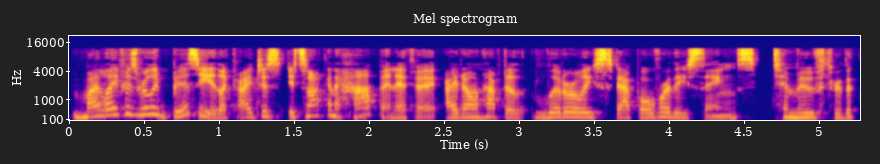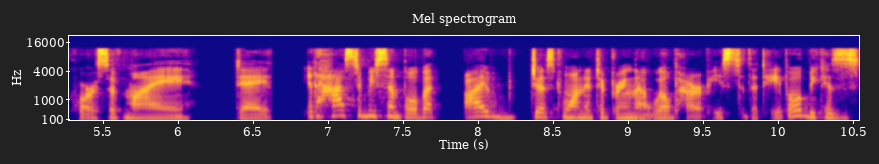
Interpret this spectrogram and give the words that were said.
my life is really busy. Like I just, it's not going to happen if I, I don't have to literally step over these things to move through the course of my day. It has to be simple, but I just wanted to bring that willpower piece to the table because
